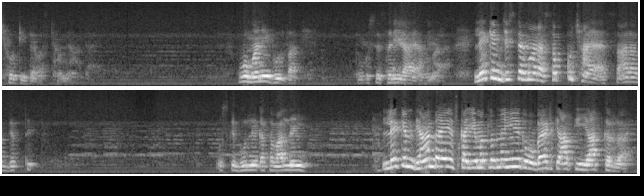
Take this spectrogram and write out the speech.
छोटी व्यवस्था में आता है। वो माँ नहीं भूल पाती तो उससे शरीर आया हमारा। लेकिन जिससे हमारा सब कुछ आया है, सारा व्यक्तित्व उसके भूलने का सवाल नहीं। लेकिन ध्यान रहे, इसका यह मतलब नहीं है कि वो बैठ के आपकी याद कर रहा है।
